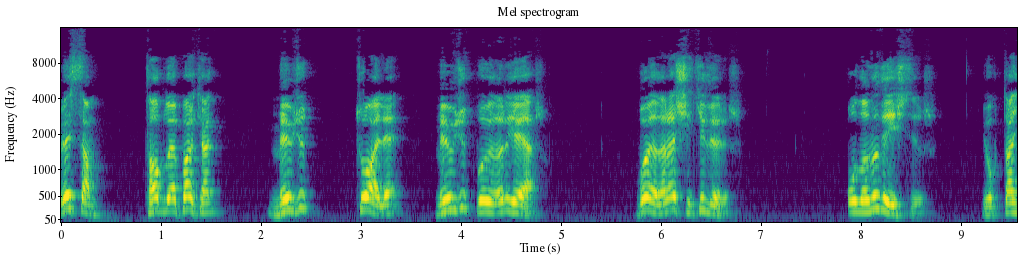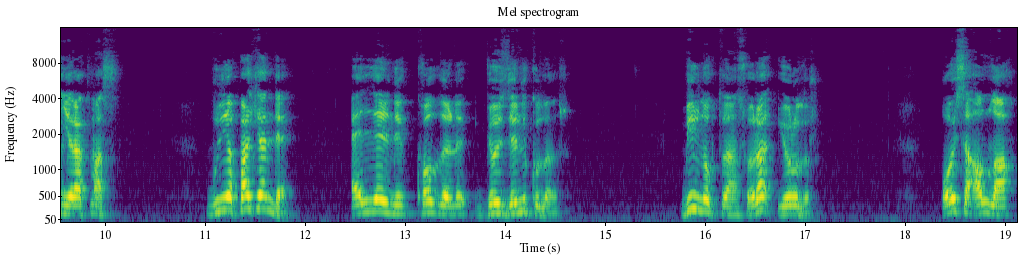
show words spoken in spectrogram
Ressam tablo yaparken mevcut tuvale mevcut boyaları yayar. Boyalara şekil verir. Olanı değiştirir. Yoktan yaratmaz. Bunu yaparken de ellerini, kollarını, gözlerini kullanır. Bir noktadan sonra yorulur. Oysa Allah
